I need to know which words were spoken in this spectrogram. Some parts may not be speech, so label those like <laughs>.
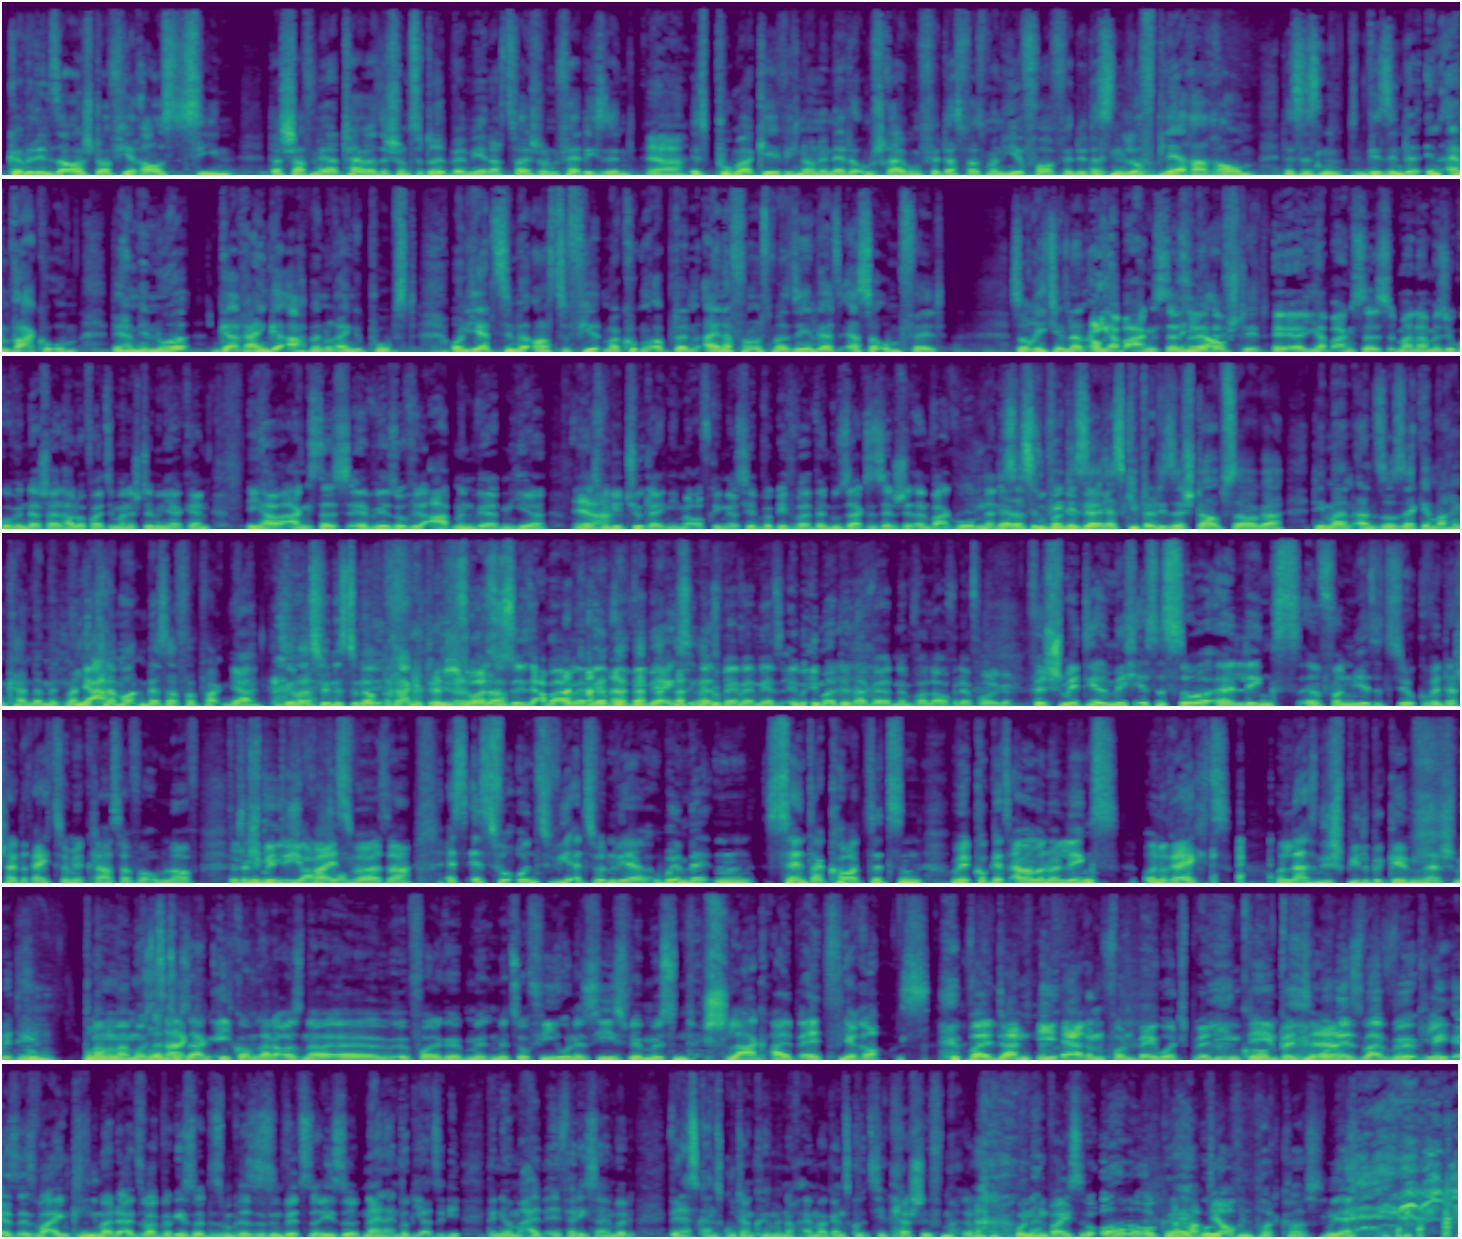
können wir den Sauerstoff hier rausziehen. Das schaffen wir ja teilweise schon zu dritt. Wenn wir hier nach zwei Stunden fertig sind, Ja. ist Puma-Käfig noch eine nette Umschreibung für das, was man hier vorfindet. Das ist ein luftleerer Raum. Das ist ein, wir sind in einem Vakuum. Wir haben hier nur ge- reingeatmet und reingepupst. Und jetzt sind wir auch noch zu viert. Mal gucken, ob dann einer von uns mal sehen, wer als erster umfällt. So richtig und dann auch ich habe Angst, dass nicht mehr äh, aufsteht. Äh, ich habe Angst, dass mein Name ist Joko Winterscheid. Hallo, falls Sie meine Stimme nicht erkennen. Ich habe Angst, dass äh, wir so viel atmen werden hier, dass Ja. wir die Tür gleich nicht mehr aufkriegen. Das hier wirklich, weil wenn du sagst, es entsteht ein Vakuum, dann Ja, ist das das, sind super wie diese, es gibt doch diese Staubsauger, die man an so Säcke machen kann, damit man Ja. die Klamotten besser verpacken Ja. kann. Sowas findest du doch praktisch, so, oder? ist aber, aber wie, wie beängstigend das wäre, wenn wir jetzt im- immer dünner werden im Verlauf der Folge. Für Schmidti und mich ist es so, äh, links äh, von mir sitzt Joko Winterscheid, rechts von mir Glashäufer Umlauf. Für Für, Schmidti vice versa. Es ist für uns wie, als würden wir Wimbledon Center Court sitzen und wir gucken jetzt einfach mal nur links und rechts <laughs> und lassen die Spiele beginnen, ne Schmidti? Man, man muss dazu sagen, ich komme gerade aus einer äh, Folge mit, mit Sophie und es hieß, wir müssen <laughs> Schlag halb elf hier raus, weil dann die <laughs> Herren von Baywatch Berlin kommen. Wie bitte? Und es war wirklich, es, es war ein Klima, also es war wirklich so, das, das ist ein Witz. Und dann hieß so, nein, nein, wirklich, also die, wenn ihr um halb elf fertig sein würdet, wäre das ganz gut, dann können wir noch einmal ganz kurz hier klar Schiff machen. Und dann war ich so, oh, okay, Habt gut. ihr auch einen Podcast? Ja, <laughs>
